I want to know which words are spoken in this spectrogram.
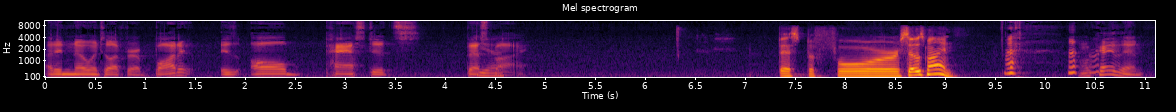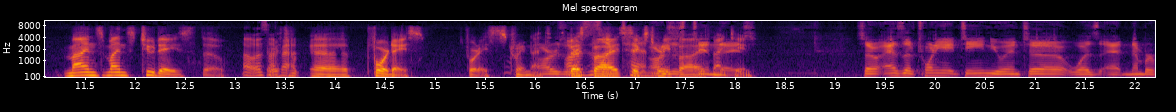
I didn't know until after I bought it, is all past its Best Yeah. Buy. Best before. So's mine. Okay, then. Mine's mine's two days though. Oh, that's Or not bad. th- uh, four days. Four days. It's 29. Ours is- Best is Buy like 10. six Ours is 10 nineteen. days. So as of 2018, Uinta was at number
